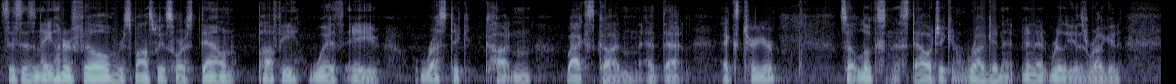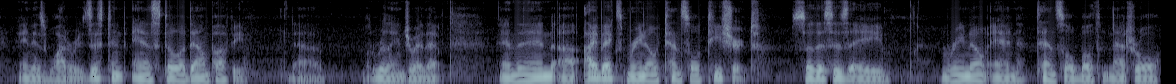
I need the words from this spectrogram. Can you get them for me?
So this is an 800 fill, responsibly sourced down puffy with a rustic cotton, wax cotton at that exterior. So it looks nostalgic and rugged, and it really is rugged, and is water resistant, and is still a down puffy. Uh, really enjoy that. And then uh, Ibex Merino Tencel T-shirt. So this is a merino and tencel, both natural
